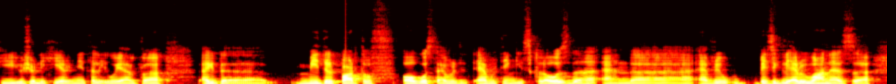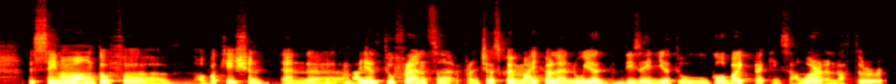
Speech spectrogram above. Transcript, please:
Usually here in Italy, we have uh, like the middle part of August, every, everything is closed, and uh, every basically everyone has uh, the same amount of uh, of vacation. And uh, mm-hmm. I had two friends, uh, Francesco and Michael, and we had this idea to go bikepacking somewhere. And after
